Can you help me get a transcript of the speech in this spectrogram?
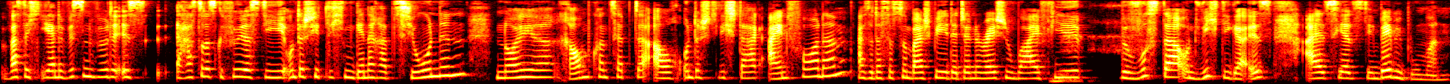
Was ich gerne wissen würde, ist, hast du das Gefühl, dass die unterschiedlichen Generationen neue Raumkonzepte auch unterschiedlich stark einfordern? Also dass das zum Beispiel der Generation Y viel bewusster und wichtiger ist als jetzt den Babyboomern.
